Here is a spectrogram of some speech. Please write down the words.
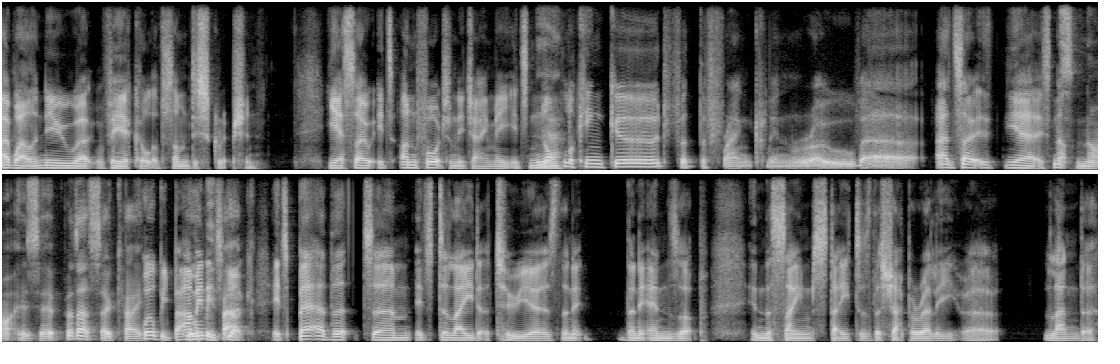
Uh, well, a new uh, vehicle of some description. Yeah, so it's unfortunately, Jamie, it's not Yeah. looking good for the Franklin rover. And so, it, yeah, it's not. It's not, is it? But that's okay. We'll be back. I We'll mean, be it's back. look, it's better that um, it's delayed at two years than it than it ends up in the same state as the Schiaparelli uh, lander.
